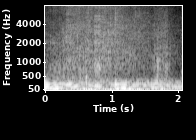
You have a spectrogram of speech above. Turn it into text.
あっ。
